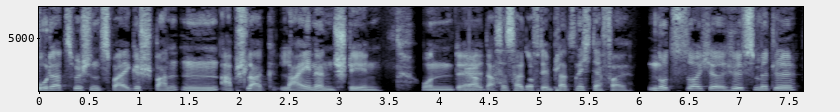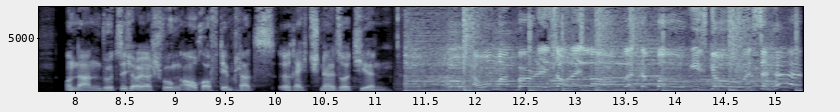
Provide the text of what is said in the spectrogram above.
oder zwischen zwei gespannten Abschlagleinen stehen. Und äh, Ja. das ist halt auf dem Platz nicht der Fall. Nutzt solche Hilfsmittel und dann wird sich euer Schwung auch auf dem Platz recht schnell sortieren. I want my birthdays all day long, let the bogeys go and say, hey!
